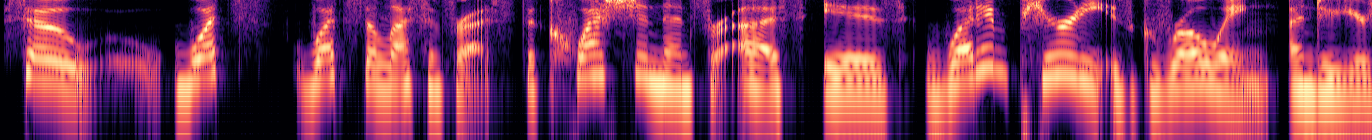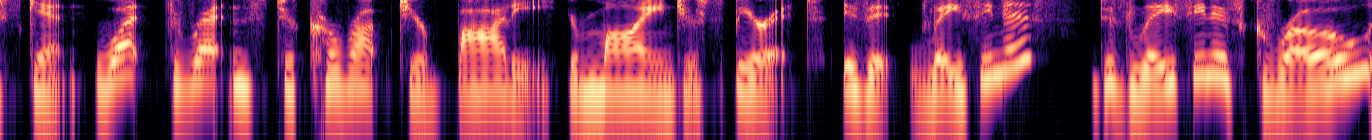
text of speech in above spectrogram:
So what's what's the lesson for us? The question then for us is what impurity is growing under your skin? What threatens to corrupt your body, your mind, your spirit? Is it laziness? Does laziness grow?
